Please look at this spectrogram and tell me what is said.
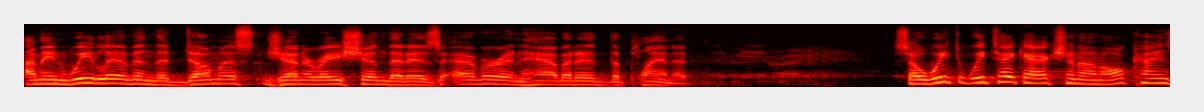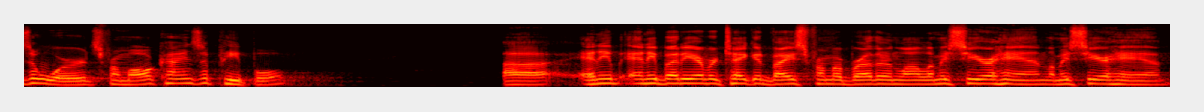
I mean, we live in the dumbest generation that has ever inhabited the planet. So we, we take action on all kinds of words from all kinds of people. Uh, any, anybody ever take advice from a brother-in-law? Let me see your hand. Let me see your hand.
